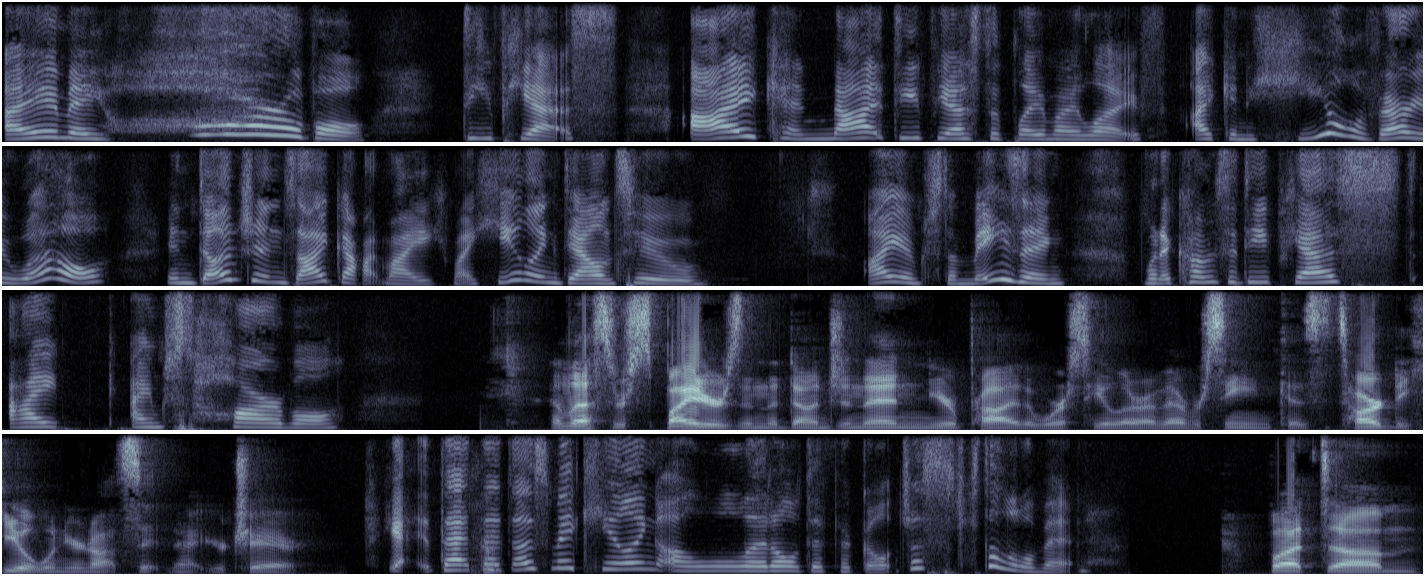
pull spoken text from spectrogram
I am a horrible DPS. I cannot DPS to play my life. I can heal very well. In dungeons, I got my, my healing down to I am just amazing. When it comes to DPS, I I'm just horrible. Unless there's spiders in the dungeon, then you're probably the worst healer I've ever seen because it's hard to heal when you're not sitting at your chair. Yeah, that that does make healing a little difficult. Just just a little bit. But um,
